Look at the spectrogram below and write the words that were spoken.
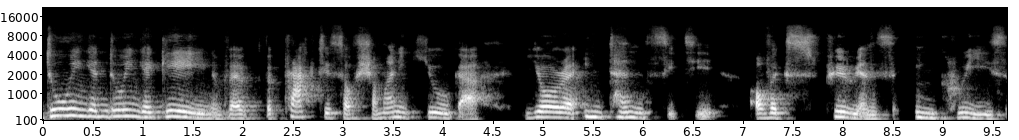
doing and doing again the, the practice of shamanic yoga your uh, intensity of experience increase.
